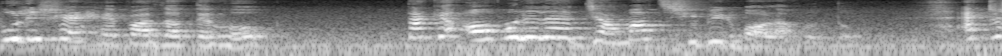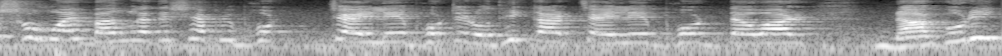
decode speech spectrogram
পুলিশের হেফাজতে হোক, তাকে অবলীলায় জামাত শিবির বলা হতো। একটা সময় বাংলাদেশে আপনি ভোট চাইলে, ভোটের অধিকার চাইলে ভোট দেওয়ার নাগরিক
